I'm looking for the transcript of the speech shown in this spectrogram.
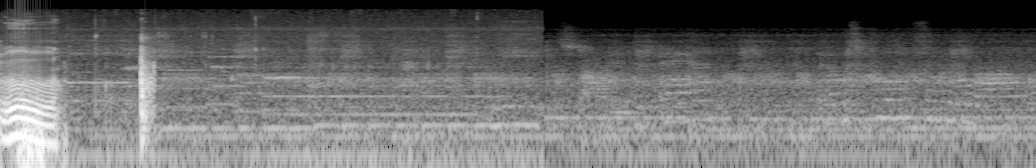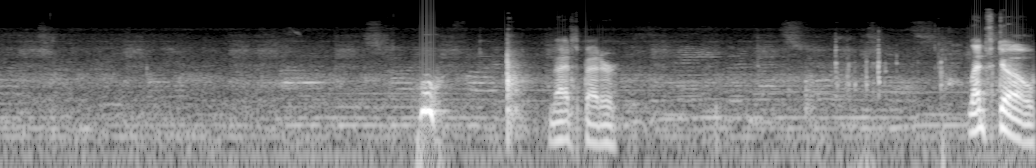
Ooh. Whew. That's better. Let's go.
